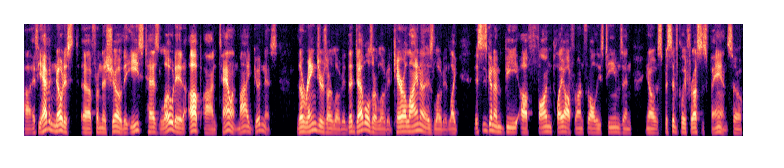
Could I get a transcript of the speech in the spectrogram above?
Uh, if you haven't noticed uh, from this show, the East has loaded up on talent. My goodness. The Rangers are loaded. The Devils are loaded. Carolina is loaded. Like this is going to be a fun playoff run for all these teams, and you know specifically for us as fans. So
